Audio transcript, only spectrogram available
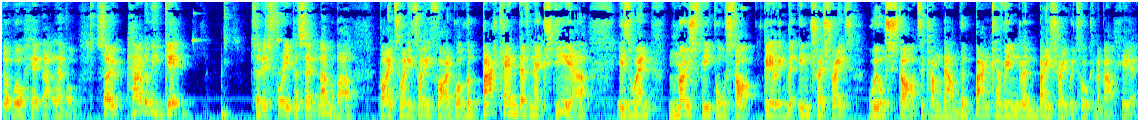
that we'll hit that level. So how do we get to this 3% number by 2025? Well, the back end of next year is when most people start feeling that interest rates will start to come down. The Bank of England base rate we're talking about here.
